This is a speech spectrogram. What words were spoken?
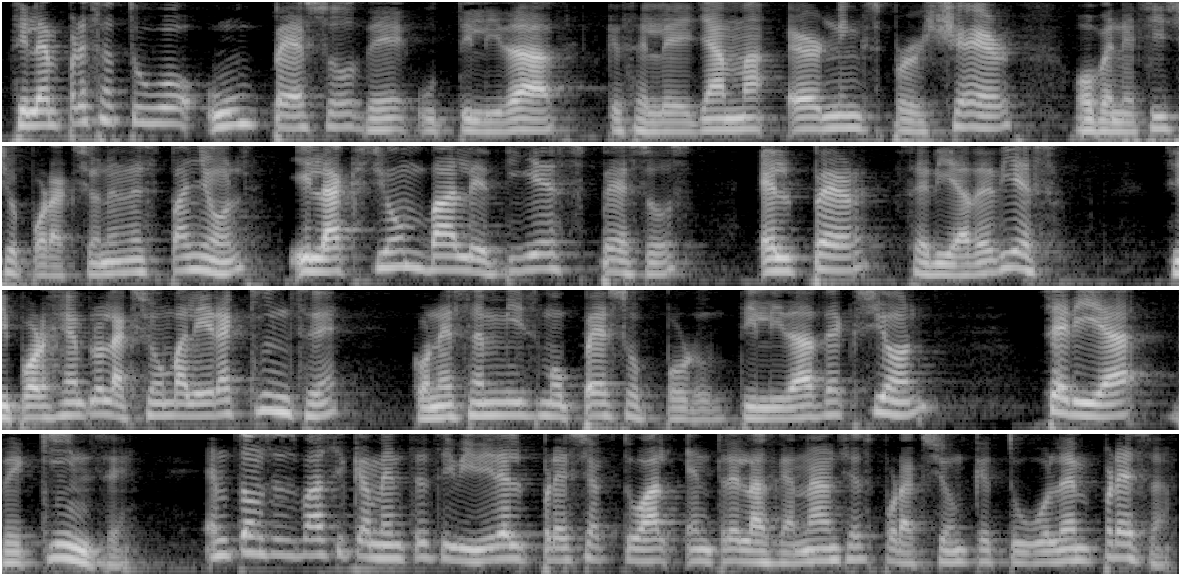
Si la empresa tuvo un peso de utilidad, que se le llama earnings per share o beneficio por acción en español, y la acción vale 10 pesos, el PER sería de 10. Si por ejemplo la acción valiera 15, con ese mismo peso por utilidad de acción, sería de 15. Entonces básicamente es dividir el precio actual entre las ganancias por acción que tuvo la empresa.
